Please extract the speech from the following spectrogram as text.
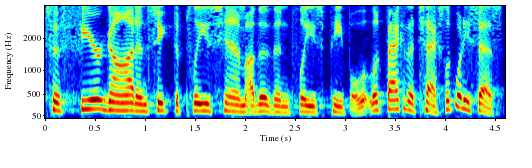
to fear God and seek to please Him other than please people? Look back at the text. Look what He says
